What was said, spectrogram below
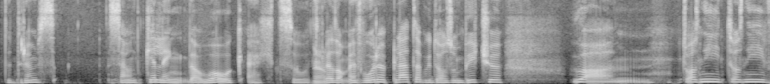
de drums sound killing, dat wou ik echt zo. Terwijl dat mijn vorige plaat heb ik dat zo'n beetje... Ja, mm, het was niet, het was niet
